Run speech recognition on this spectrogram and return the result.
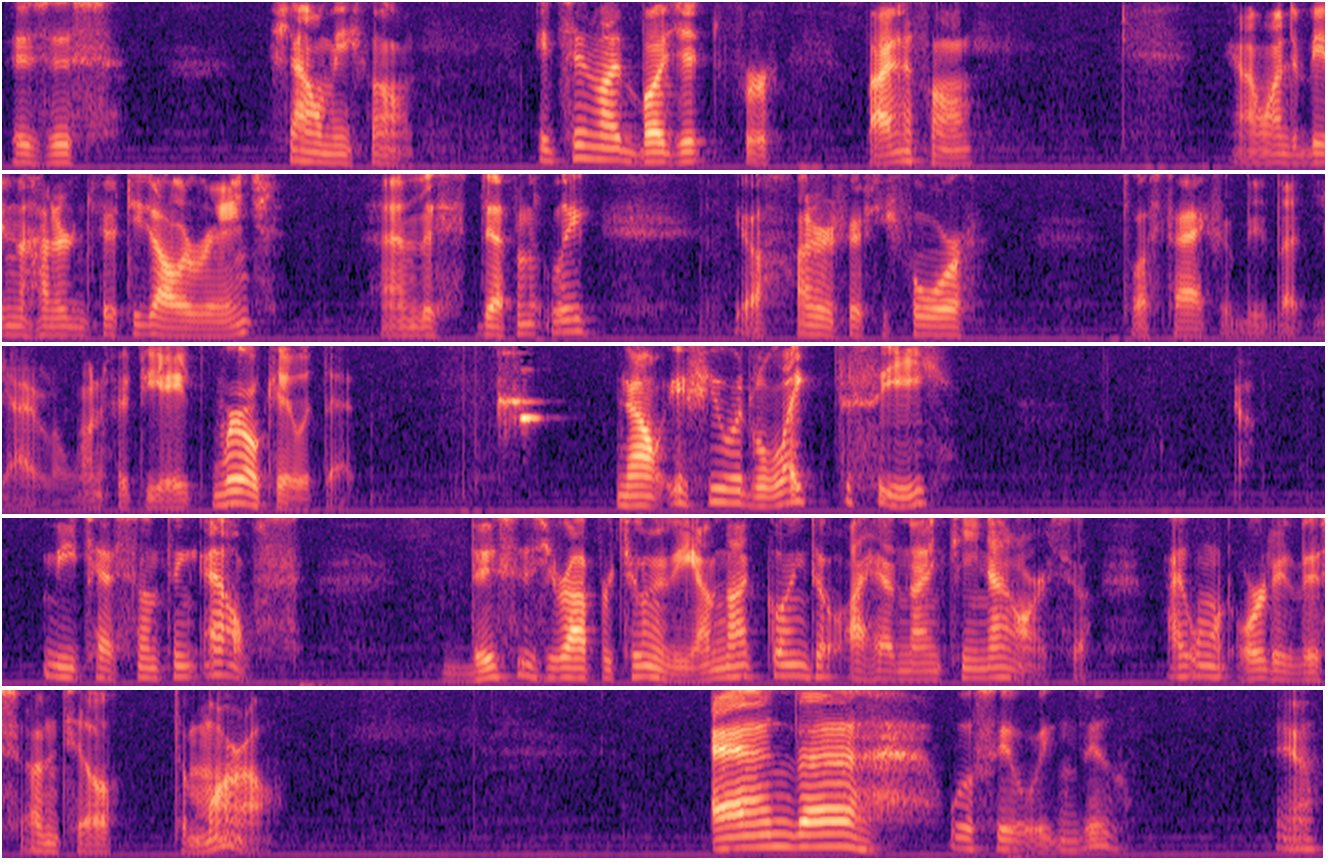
is this Xiaomi phone? It's in my budget for buying a phone. I wanted to be in the $150 range, and this definitely, yeah, 154 plus tax would be about, yeah, I don't know, 158. We're okay with that. Now, if you would like to see me test something else, this is your opportunity. I'm not going to, I have 19 hours, so I won't order this until tomorrow. And uh, we'll see what we can do. Yeah.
